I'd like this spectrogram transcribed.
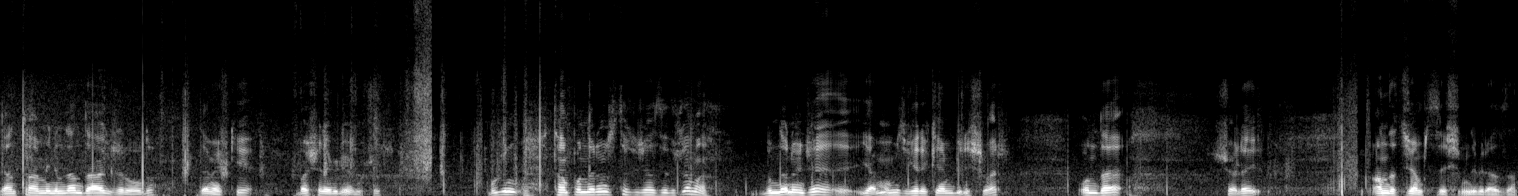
Yan tahminimden daha güzel oldu. Demek ki başarabiliyormuşuz. Bugün tamponlarımızı takacağız dedik ama bundan önce e, yapmamız gereken bir iş var. Onu da şöyle anlatacağım size şimdi birazdan.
